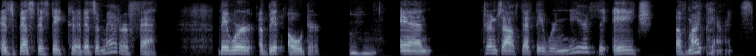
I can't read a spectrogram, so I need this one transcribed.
as best as they could. As a matter of fact, they were a bit older. Mm-hmm. And turns out that they were near the age of my parents.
